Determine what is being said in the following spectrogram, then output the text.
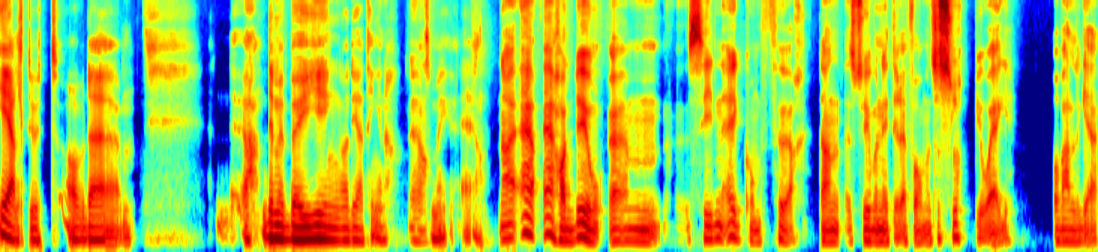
helt ut av det Ja, det med bøying og de her tingene. Ja. Som jeg, ja. Nei, jeg, jeg hadde jo um, Siden jeg kom før den 97-reformen, så slapp jo jeg å velge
